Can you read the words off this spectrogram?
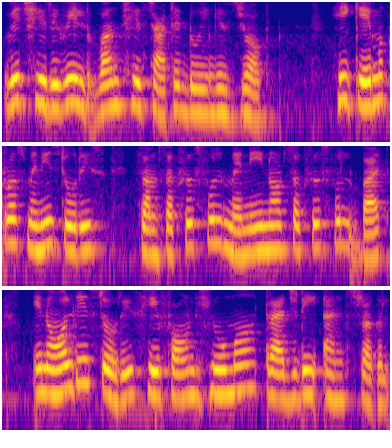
which he revealed once he started doing his job. He came across many stories, some successful, many not successful, but in all these stories, he found humor, tragedy, and struggle.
